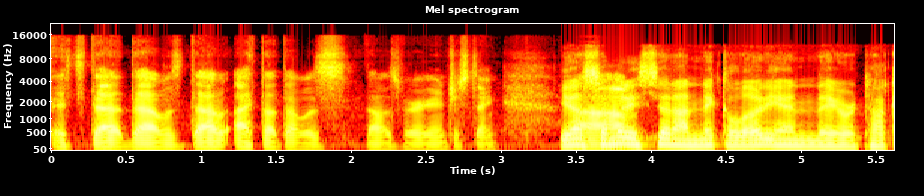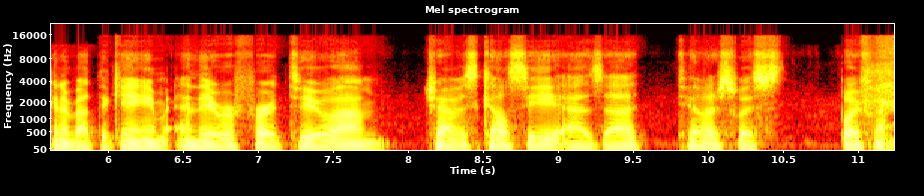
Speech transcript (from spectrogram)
it's that that was that I thought that was that was very interesting. Yeah, somebody Um, said on Nickelodeon they were talking about the game and they referred to um, Travis Kelce as uh, Taylor Swift's boyfriend.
